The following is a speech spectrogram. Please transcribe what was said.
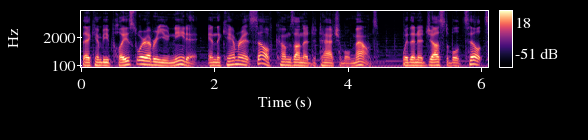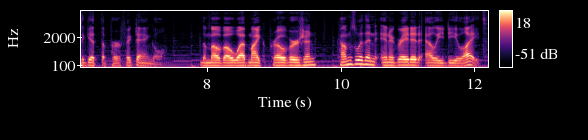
that can be placed wherever you need it, and the camera itself comes on a detachable mount with an adjustable tilt to get the perfect angle. The Movo WebMic Pro version comes with an integrated LED light,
